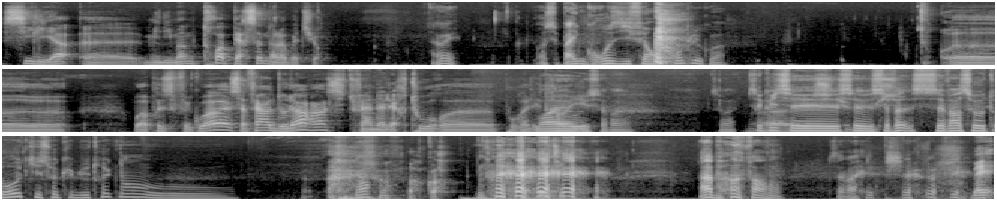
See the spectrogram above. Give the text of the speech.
s'il y a euh, minimum 3 personnes dans la voiture. Ah oui. Oh, c'est pas une grosse différence non plus, quoi. Euh... Bon, après, ça fait quoi? Ça fait un dollar hein, si tu fais un aller-retour euh, pour aller ouais, travailler. Oui, c'est vrai. C'est qui? euh, C'est Vincent Autoroute qui s'occupe du truc, non Ou... Non, pas encore. ah, bah, pardon. C'est vrai. Mais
